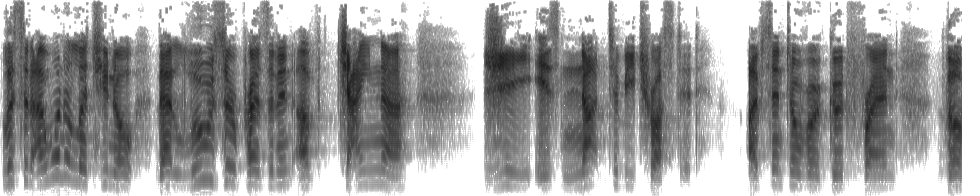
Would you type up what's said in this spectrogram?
Listen, I want to let you know that loser president of China, Xi, is not to be trusted. I've sent over a good friend, the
